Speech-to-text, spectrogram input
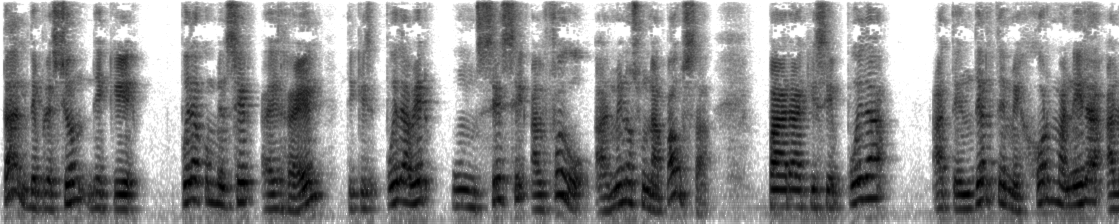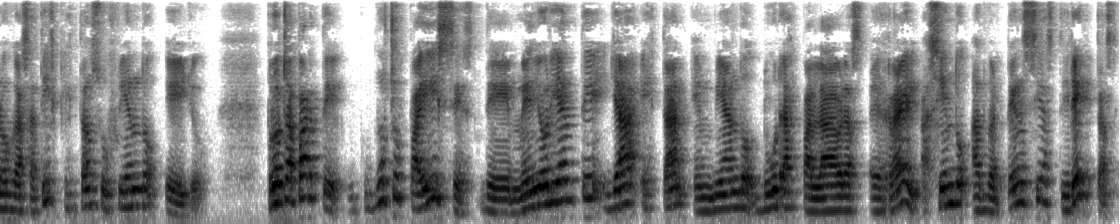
tal de presión de que pueda convencer a Israel que pueda haber un cese al fuego, al menos una pausa, para que se pueda atender de mejor manera a los gazatís que están sufriendo ello. Por otra parte, muchos países de Medio Oriente ya están enviando duras palabras a Israel, haciendo advertencias directas,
